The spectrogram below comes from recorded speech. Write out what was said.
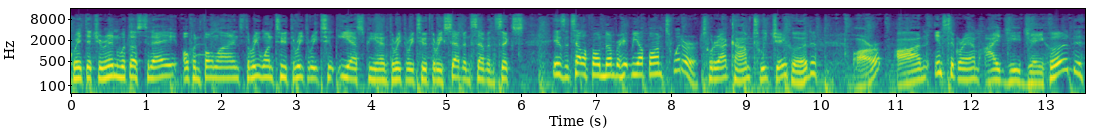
Great that you're in with us today. Open phone lines 312 332 ESPN 332 3776 is the telephone number. Hit me up on Twitter, twitter.com, tweet J Hood, or on Instagram, IGJ Hood.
